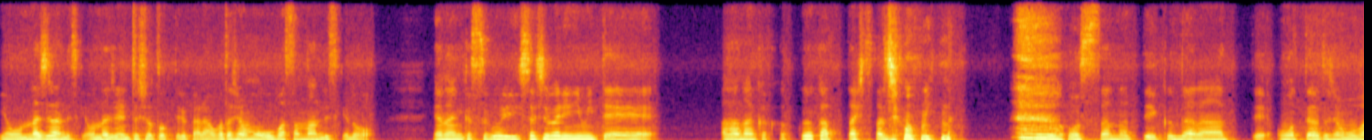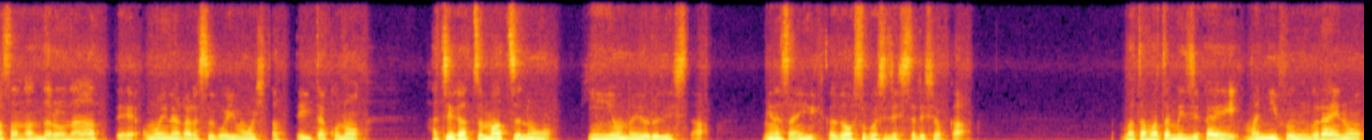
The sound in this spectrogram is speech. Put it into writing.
いや、同じなんですけど、同じように年を取ってるから、私はもうおばさんなんですけど、やなんかすごい久しぶりに見てああなんかかっこよかった人たちもみんな おっさんになっていくんだなって思って私もおばさんなんだろうなって思いながらすごいもう浸っていたこの8月末の金曜の夜でした。皆さんいかがお過ごしでしたでしょうか？またまた短い、まあ、2分ぐらいの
